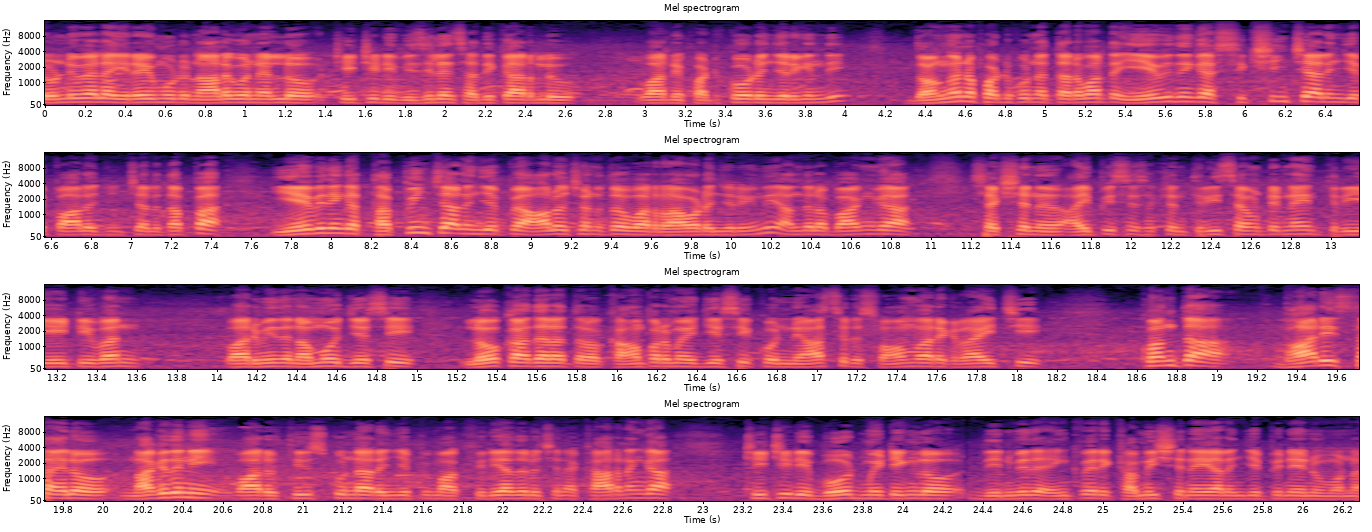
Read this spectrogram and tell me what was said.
రెండు వేల ఇరవై మూడు నాలుగో నెలలో టీటీడీ విజిలెన్స్ అధికారులు వారిని పట్టుకోవడం జరిగింది. దొంగను పట్టుకున్న తర్వాత ఏ విధంగా శిక్షించాలని చెప్పి ఆలోచించాలి తప్ప ఏ విధంగా తప్పించాలని చెప్పి ఆలోచనతో వారు రావడం జరిగింది. అందులో భాగంగా section IPC section three seventy nine three eighty one వారి మీద నమోదు చేసి లోక్ అదాలత్లో కాంప్రమైజ్ చేసి కొన్ని ఆస్తులు స్వామివారికి రాయించి కొంత భారీ స్థాయిలో నగదుని వారు తీసుకున్నారని చెప్పి మాకు ఫిర్యాదులు వచ్చిన కారణంగా టీటీడీ బోర్డు మీటింగ్లో దీని మీద ఎంక్వైరీ కమిషన్ వేయాలని చెప్పి నేను మొన్న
